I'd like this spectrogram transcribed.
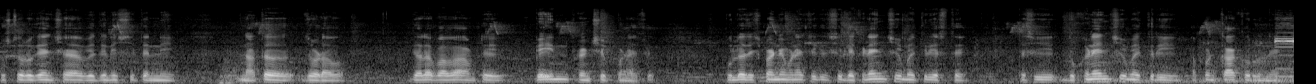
कुष्ठरोग्यांच्या वेदनेशी त्यांनी नातं जोडावं. ज्याला बाबा आमटे पेन फ्रेंडशिप म्हणायचे. पु ल देशपांडे म्हणायचे की जशी लेखण्यांची मैत्री असते तशी दुखण्यांची मैत्री आपण का करू नये?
